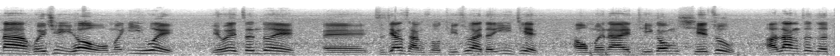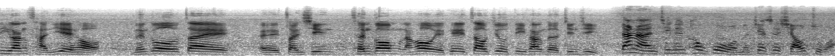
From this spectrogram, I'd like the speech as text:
那回去以后，我们议会也会针对呃纸浆厂所提出来的意见。好，我们来提供协助啊，让这个地方产业哈能够在诶转型成功，然后也可以造就地方的经济。当然，今天透过我们建设小组啊，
